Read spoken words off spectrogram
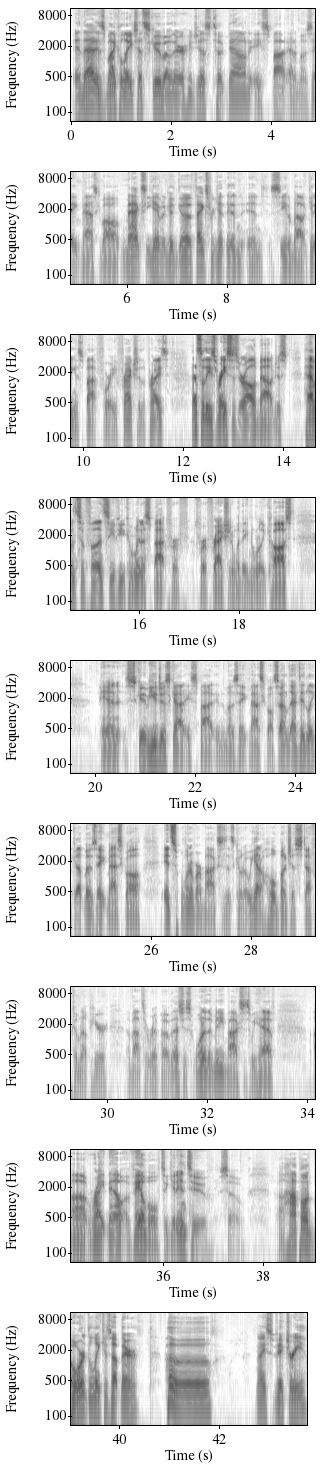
And that is Michael H. That's Scoob over there who just took down a spot at a Mosaic basketball. Max, you gave it a good go. Thanks for getting in and seeing about getting a spot for a fraction of the price. That's what these races are all about. Just having some fun, see if you can win a spot for for a fraction of what they normally cost. And Scoob, you just got a spot in the Mosaic basketball. So I, I did link up Mosaic basketball. It's one of our boxes that's coming up. We got a whole bunch of stuff coming up here about to rip open. That's just one of the many boxes we have uh, right now available to get into. So uh, hop on board. The link is up there. Ho! Nice victory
